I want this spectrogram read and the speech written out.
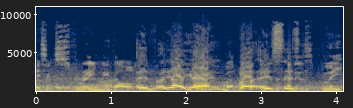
It's extremely dark, Uh, yeah, yeah, but, it's, and it's, it's bleak.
